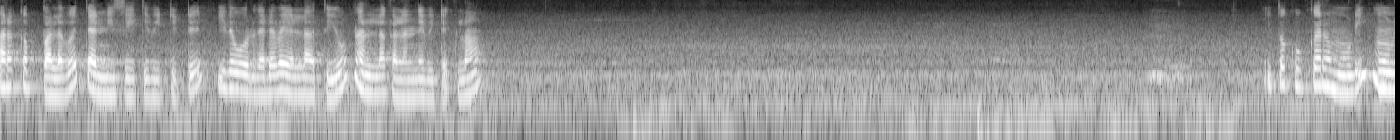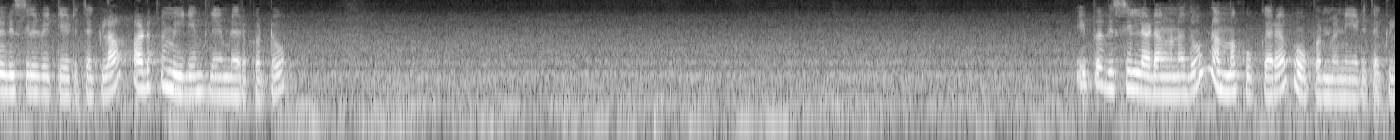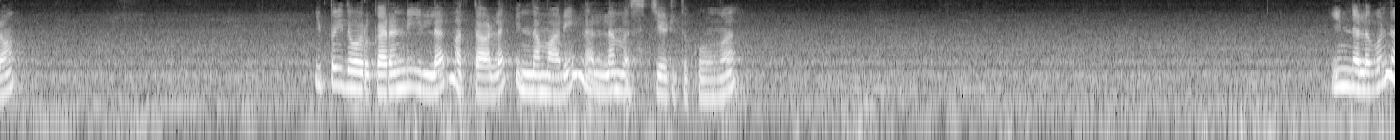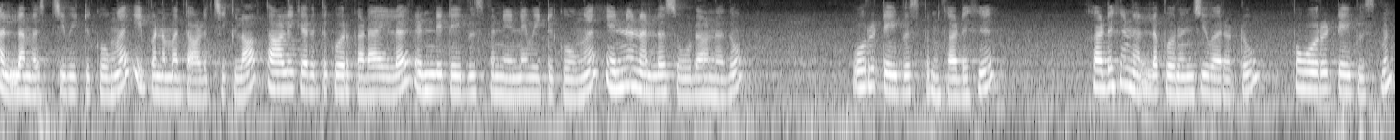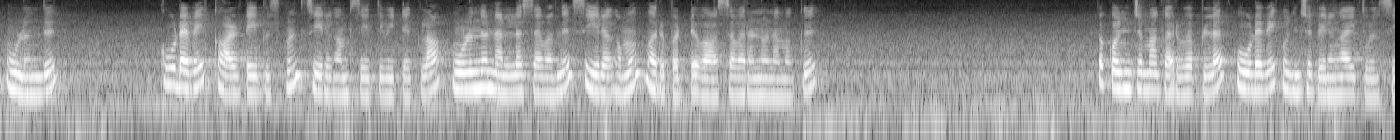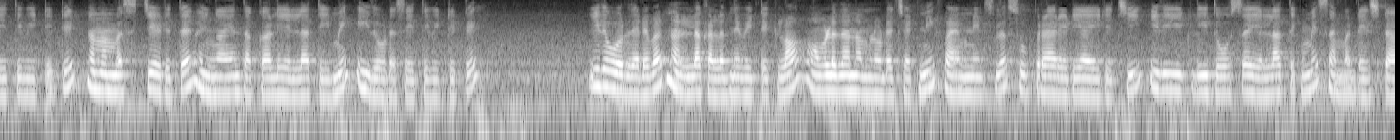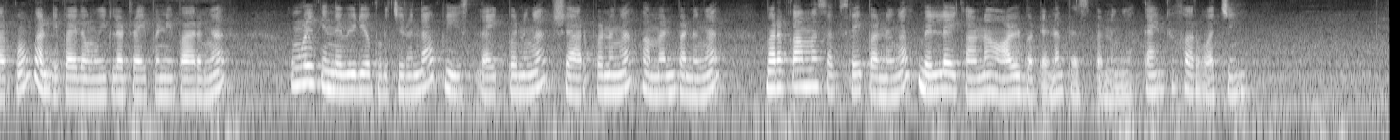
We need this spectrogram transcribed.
அரைக்கப்பளவு தண்ணி சேர்த்து விட்டுட்டு இதை ஒரு தடவை எல்லாத்தையும் நல்லா கலந்து விட்டுக்கலாம். இப்போ குக்கரை மூடி மூணு விசில் விட்டு எடுத்துக்கலாம். அடுப்பு மீடியம் ஃப்ளேமில் இருக்கட்டும். இப்போ விசில் அடங்கினதும் நம்ம குக்கரை ஓப்பன் பண்ணி எடுத்துக்கலாம். இப்போ இது ஒரு கரண்டி இல்லை மத்தால் இந்த மாதிரி நல்லா மசிச்சு எடுத்துக்கோங்க. இந்தளவு நல்லா மசிச்சு விட்டுக்கோங்க. இப்போ நம்ம தாளிச்சிக்கலாம். தாளிக்கிறதுக்கு ஒரு கடாயில் ரெண்டு டேபிள் ஸ்பூன் எண்ணெய் விட்டுக்கோங்க. எண்ணெய் நல்லா சூடானதும் ஒரு டேபிள் ஸ்பூன் கடுகு. கடுகு நல்லா பொறிஞ்சி வரட்டும். இப்போ ஒரு டேபிள் ஸ்பூன் உளுந்து. கூடவே கால் டேபிள் ஸ்பூன் சீரகம் சேர்த்து விட்டுக்கலாம். உளுந்து நல்ல செவந்து சீரகமும் வறுபட்டு வாசம் வரணும் நமக்கு. இப்போ கொஞ்சமாக கருவேப்பிலை கூடவே கொஞ்சம் பெருங்காயத்தூள் சேர்த்து விட்டுட்டு நம்ம மசித்து எடுத்த வெங்காயம் தக்காளி எல்லாத்தையுமே இதோட சேர்த்து விட்டுட்டு இது ஒரு தடவை நல்லா கலந்து விட்டுக்கலாம். அவ்வளோதான் நம்மளோட சட்னி. ஃபைவ் மினிட்ஸில் சூப்பராக ரெடி ஆகிடுச்சு இது இட்லி தோசை எல்லாத்துக்குமே செம்ம டேஸ்ட்டாக இருக்கும். கண்டிப்பாக இதை உங்கள் வீட்டில் ட்ரை பண்ணி பாருங்கள் உங்களுக்கு இந்த வீடியோ பிடிச்சிருந்தா ப்ளீஸ் லைக் பண்ணுங்கள் ஷேர் பண்ணுங்கள் கமெண்ட் பண்ணுங்கள் மறக்காமல் சப்ஸ்கிரைப் பண்ணுங்கள் பெல் ஐக்கான ஆல் பட்டனை ப்ரெஸ் பண்ணுங்கள் தேங்க்யூ ஃபார் வாட்சிங்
